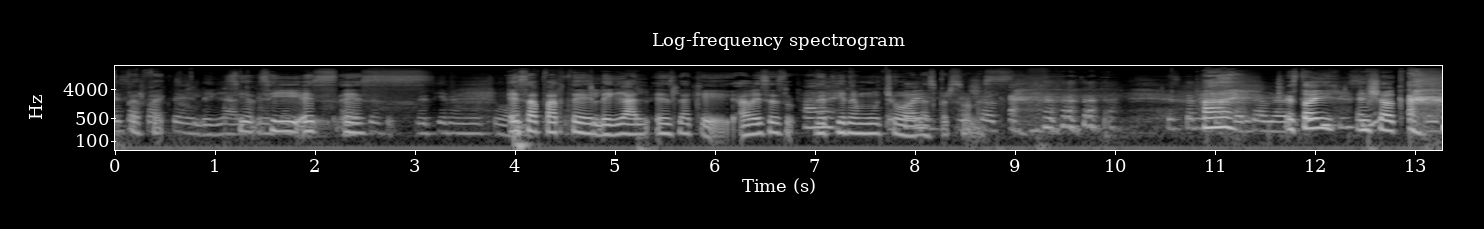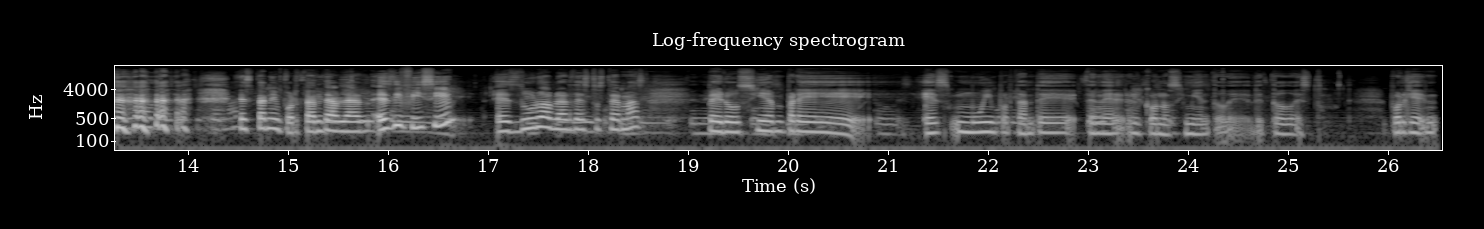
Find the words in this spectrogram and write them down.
esa parte legal. Sí, es, es, mucho esa parte legal es la que a veces detiene mucho a las personas. estoy en shock. es tan importante hablar. Es difícil, es duro hablar de estos temas, pero siempre es muy importante tener el conocimiento de, de todo esto. Porque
